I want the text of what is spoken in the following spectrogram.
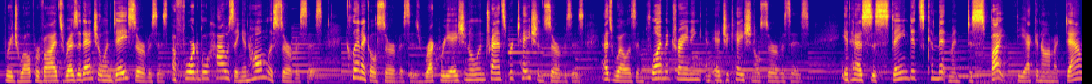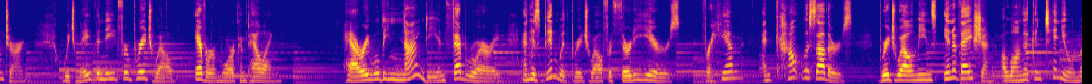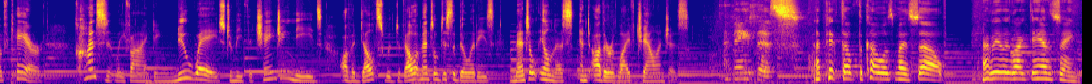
Bridgewell provides residential and day services, affordable housing and homeless services, clinical services, recreational and transportation services, as well as employment training and educational services. It has sustained its commitment despite the economic downturn, which made the need for Bridgewell ever more compelling. Harry will be 90 in February and has been with Bridgewell for 30 years. For him and countless others, Bridgewell means innovation along a continuum of care, constantly finding new ways to meet the changing needs of adults with developmental disabilities, mental illness, and other life challenges. I made this. I picked up the colors myself. I really like dancing.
